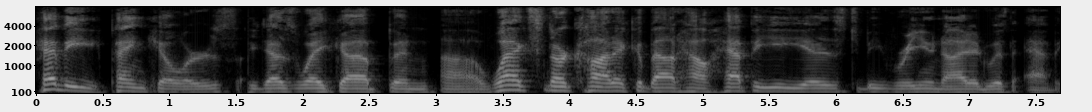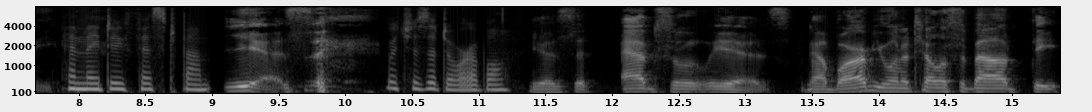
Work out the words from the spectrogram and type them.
heavy painkillers, he does wake up and uh, wax narcotic about how happy he is to be reunited with Abby. And they do fist bump, Yes. which is adorable. yes, it absolutely is. Now, Barb, you want to tell us about the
